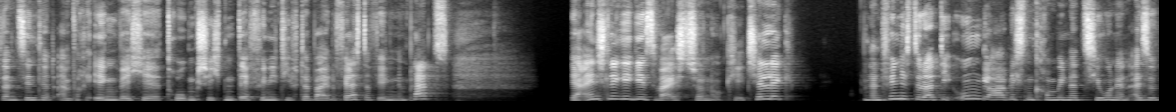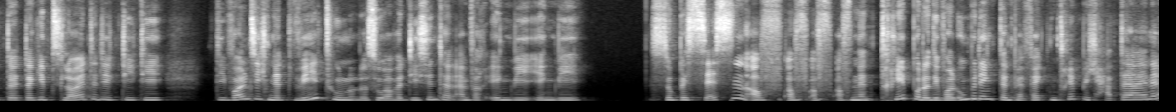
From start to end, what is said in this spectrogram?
dann sind halt einfach irgendwelche Drogengeschichten definitiv dabei. Du fährst auf irgendeinen Platz, der einschlägig ist, weißt schon, okay, chillig. Und dann findest du dort die unglaublichsten Kombinationen. Also da, da gibt's Leute, die, die, die, die wollen sich nicht wehtun oder so, aber die sind halt einfach irgendwie, irgendwie so besessen auf, auf, auf, auf einen Trip oder die wollen unbedingt den perfekten Trip. Ich hatte eine,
